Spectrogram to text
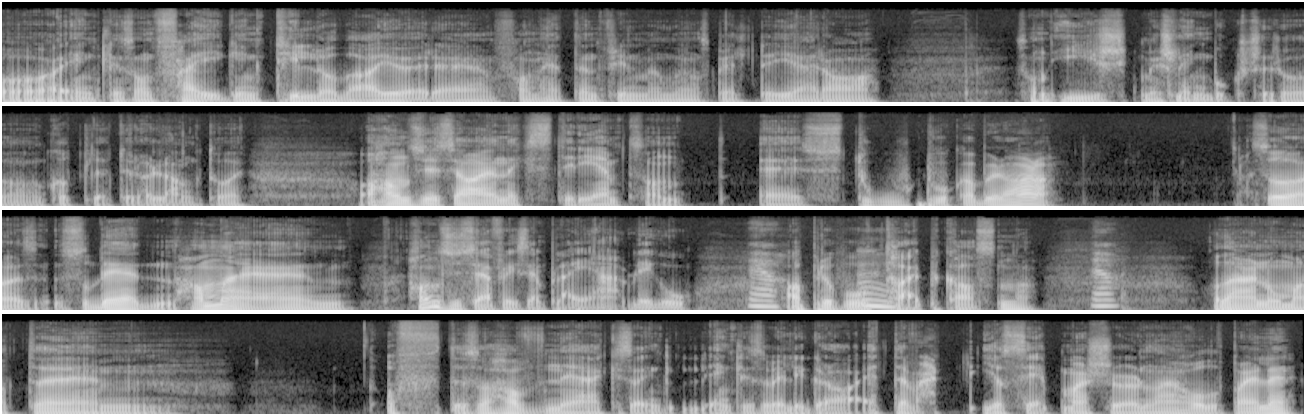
Og egentlig sånn feiging til å da gjøre For han het den filmen hvor han spilte IRA. Sånn irsk med slengbukser og koteletter og langt hår. Og han syns jeg har en ekstremt sånt eh, stort vokabular, da. Så, så det Han er Han syns jeg for eksempel er jævlig god. Ja. Apropos typecasten, da. Ja. Og det er noe med at eh, ofte så havner jeg ikke så, egentlig så veldig glad etter hvert i å se på meg sjøl når jeg holder på heller.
